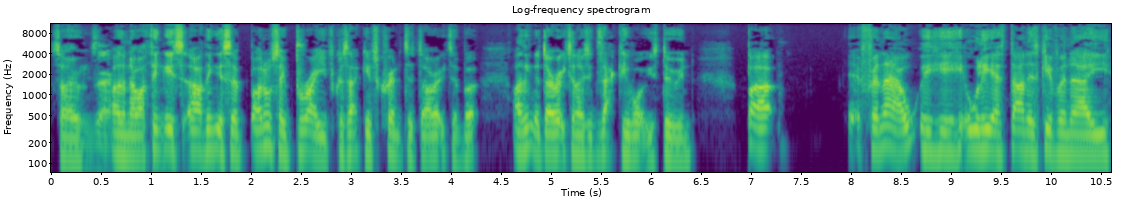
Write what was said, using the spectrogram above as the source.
So exactly. I don't know. I think it's I think it's a I don't say brave because that gives credit to the director, but I think the director knows exactly what he's doing but for now, he, all he has done is given a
